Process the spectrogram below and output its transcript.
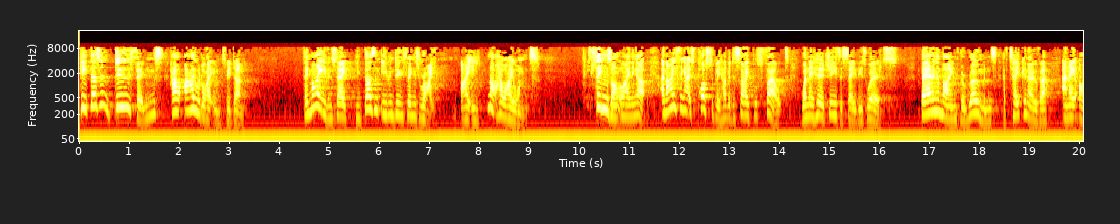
He doesn't do things how I would like them to be done. They might even say he doesn't even do things right, i.e. not how I want. Things aren't lining up. And I think that's possibly how the disciples felt when they heard Jesus say these words. Bearing in mind the Romans have taken over and they are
